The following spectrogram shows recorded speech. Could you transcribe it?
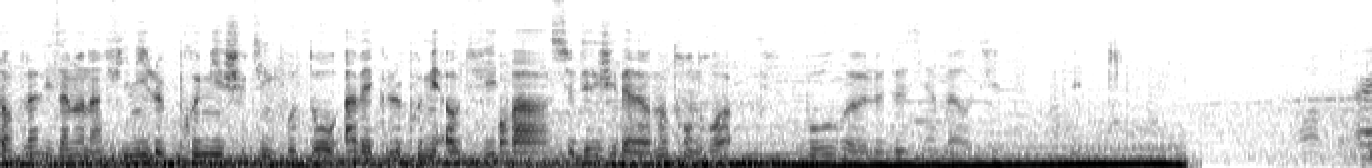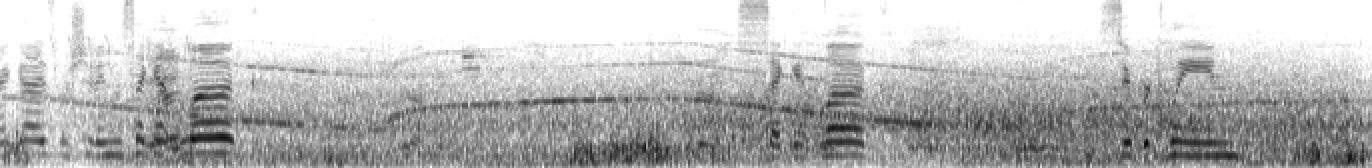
Donc là les amis on a fini le premier shooting photo avec le premier outfit. On va se diriger vers un autre endroit pour euh, le deuxième outfit. Alright guys, we're shooting the second look. Second look. Super clean.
